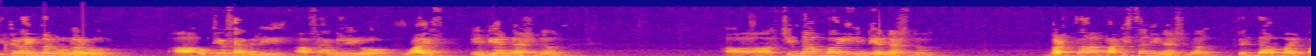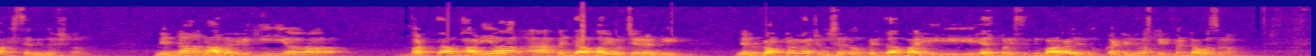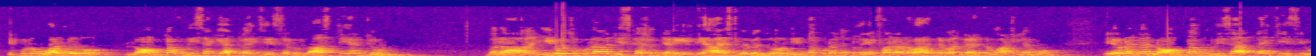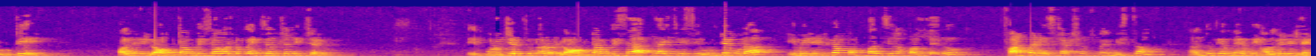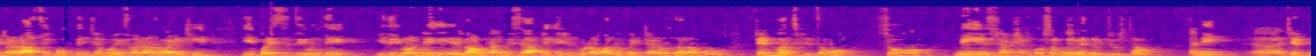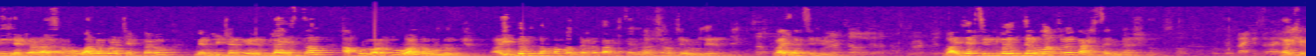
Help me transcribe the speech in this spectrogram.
ఇక్కడ ఇద్దరు ఉన్నారు. ఆ ఒకే ఫ్యామిలీ. ఆ ఫ్యామిలీలో వైఫ్ ఇండియన్ నేషనల్ చిన్న అబ్బాయి ఇండియన్ నేషనల్ భర్త పాకిస్తానీ నేషనల్ పెద్ద అబ్బాయి పాకిస్తానీ నేషనల్ నిన్న నా దగ్గరికి భర్త భార్య పెద్ద అబ్బాయి వచ్చారండి. నేను డాక్టర్గా చూశాను. పెద్ద అబ్బాయి హెల్త్ పరిస్థితి బాగాలేదు. కంటిన్యూస్ ట్రీట్మెంట్ అవసరం. ఇప్పుడు వాళ్ళు లాంగ్ టర్మ్ వీసాకి అప్లై చేశారు లాస్ట్ ఇయర్ జూన్ మన ఈ రోజు కూడా డిస్కషన్ జరిగింది హైయెస్ట్ లెవెల్లో నిన్న కూడా నేను ఎఫ్ఆర్ఆర్ హైదరాబాద్ గారితో మాట్లాడాము. ఎవరైనా లాంగ్ టర్మ్ వీసా అప్లై చేసి ఉంటే ఆల్రెడీ లాంగ్ టర్మ్ వీసా వాళ్ళకు ఎగ్జామ్షన్ ఇచ్చారు. ఎప్పుడు చెప్తున్నారు లాంగ్ టర్మ్ వీసా అప్లై చేసి ఉంటే కూడా ఇమీడియట్గా పంపాల్సిన పని లేదు. ఫర్దర్ ఇన్స్ట్రక్షన్స్ మేము ఇస్తాం. అందుకే మేము ఆల్రెడీ లెటర్ రాసి పంపించాము ఎఫ్ఆర్ఆర్ వారికి. ఈ పరిస్థితి ఉంది. ఇదిగోండి లాంగ్ టర్మ్ వీసా అప్లికేషన్ కూడా వాళ్ళు పెట్టారు దాదాపు టెన్ మంత్స్ క్రితము. సో మీ ఇన్స్ట్రక్షన్ కోసం మేము ఎదురు చూస్తాం అని చెప్పి లెటర్ రాసాము వాళ్ళు కూడా చెప్పారు మేము లెటర్కి రిప్లై ఇస్తాం అప్పుడు వరకు వాళ్ళు ఉండొచ్చు. ఆ ఇద్దరు తప్ప మన దగ్గర పాకిస్తాన్ నేషనల్స్ ఎవరు లేరు. వైజాగ్ సిటీలో వైజాగ్ సిటీలో ఇద్దరు మాత్రమే పాకిస్తానీ నేషనల్స్ థ్యాంక్ యూ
